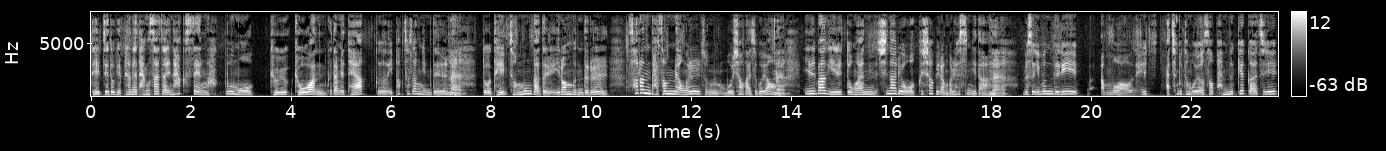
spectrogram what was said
대입제도 개편의 당사자인 학생, 학부모, 교, 교원, 그 다음에 대학 그 입학처장님들 네. 또 대입 전문가들 이런 분들을 35명을 좀 모셔가지고요. 네. 1박 2일 동안 시나리오 워크숍이란 걸 했습니다. 네. 그래서 이분들이 뭐 아침부터 모여서 밤늦게까지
